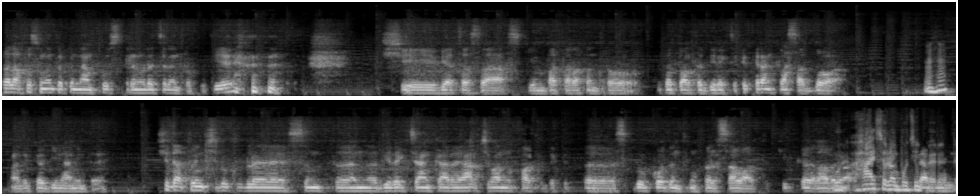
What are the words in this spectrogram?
ăla a fost momentul când mi-am pus trenulețele într-o cutie și viața s-a schimbat, arată într-o totul altă direcție. Cred că era în clasa a doua, uh-huh. aduc eu bine aminte. Și de atunci lucrurile sunt în direcția în care altceva nu fac decât uh, scriu cod într-un fel sau altul. că la Bun, hai să luăm puțin pe rând.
